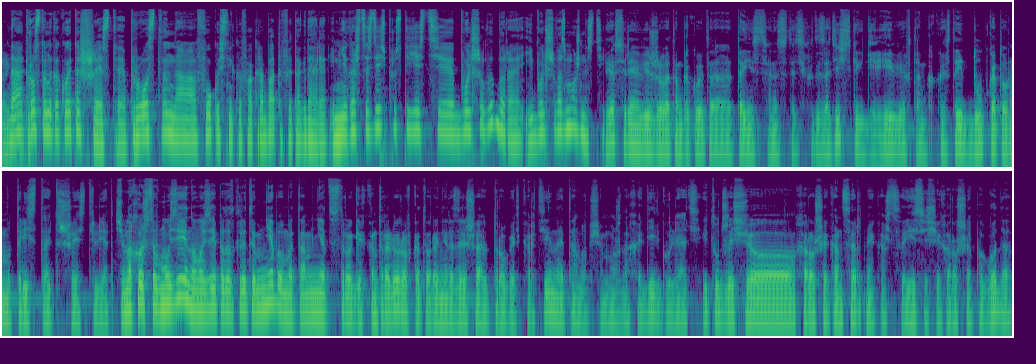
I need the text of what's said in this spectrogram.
на да, просто на какое-то шествие, просто на фокусников, акробатов и так далее. И мне кажется, здесь просто есть э, больше выбора и больше возможностей. Я все время вижу в этом какую-то таинственность этих вот экзотических деревьев, там какой стоит дуб, которому 306 лет. Чем находишься в музее, но музей под открытым небом, и там нет строгих контролеров, которые не разрешают трогать картины, там, в общем, можно ходить, гулять. И тут же еще хороший концерт, мне кажется, если еще и хорошая погода,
